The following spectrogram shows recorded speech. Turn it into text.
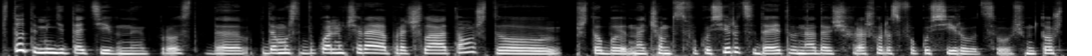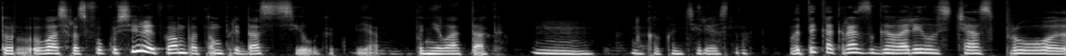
что-то медитативное просто, да. Потому что буквально вчера я прочла о том, что чтобы на чем-то сфокусироваться, до этого надо очень хорошо расфокусироваться. В общем, то, что вас расфокусирует, вам потом придаст силы, как я поняла так. Mm, как интересно. Вот ты как раз заговорила сейчас про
